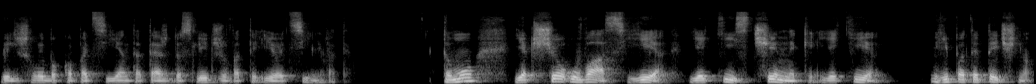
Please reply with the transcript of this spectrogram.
більш глибоко пацієнта теж досліджувати і оцінювати. Тому, якщо у вас є якісь чинники, які гіпотетично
